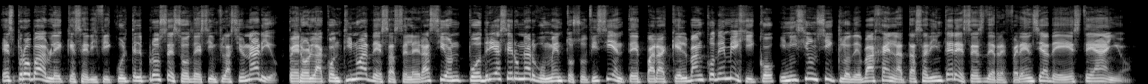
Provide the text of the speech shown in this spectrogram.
es probable que se dificulte el proceso desinflacionario, pero la continua desaceleración podría ser un argumento suficiente para que el Banco de México inicie un ciclo de baja en la tasa de intereses de referencia de este año.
